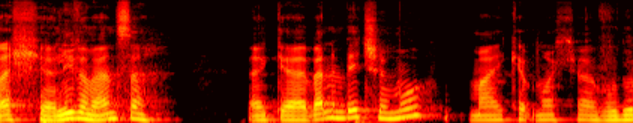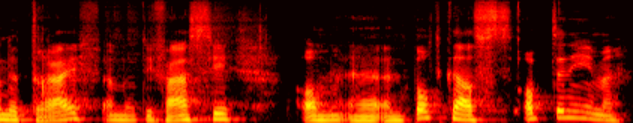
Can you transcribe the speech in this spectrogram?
Dag eh, lieve mensen. Ik eh, ben een beetje moe, maar ik heb nog eh, voldoende drive en motivatie om een podcast op te nemen.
